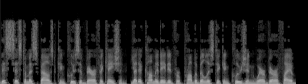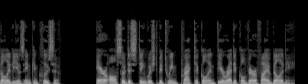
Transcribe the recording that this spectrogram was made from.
This system espoused conclusive verification, yet accommodated for probabilistic inclusion where verifiability is inconclusive. Ayer also distinguished between practical and theoretical verifiability.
